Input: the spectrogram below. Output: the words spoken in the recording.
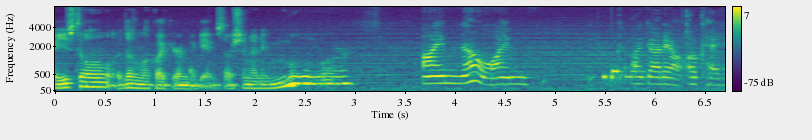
are you still? It doesn't look like you're in my game session anymore. I'm. No, I'm. I got out. Okay.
